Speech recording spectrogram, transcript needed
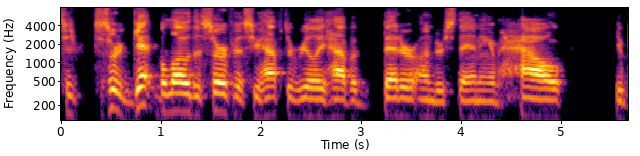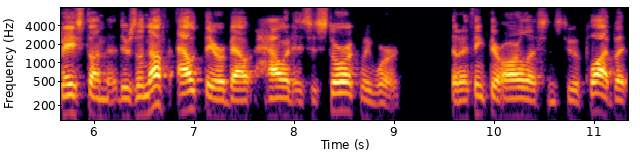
to, to sort of get below the surface, you have to really have a better understanding of how you based on there's enough out there about how it has historically worked that I think there are lessons to apply, but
